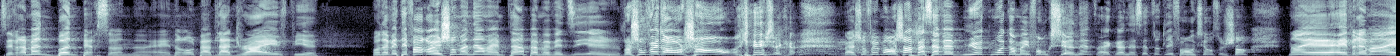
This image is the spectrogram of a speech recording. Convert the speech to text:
c'est vraiment une bonne personne. là. Elle est drôle, puis elle a de la drive, puis... euh, on avait été faire un show maintenant en même temps, puis elle m'avait dit euh, Je vais chauffer ton char! Ben, elle chauffait mon char, puis elle savait mieux que moi comment il fonctionnait. Elle connaissait toutes les fonctions sur le char. Non, elle, elle est vraiment elle,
